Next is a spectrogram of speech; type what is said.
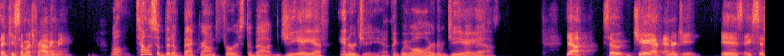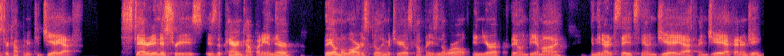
Thank you so much for having me. Well, tell us a bit of background first about GAF Energy. I think we've all heard of GAF. Yeah. So GAF Energy is a sister company to GAF. Standard Industries is the parent company, and they're they own the largest building materials companies in the world. In Europe, they own BMI. In the United States, they own GAF and GAF Energy.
